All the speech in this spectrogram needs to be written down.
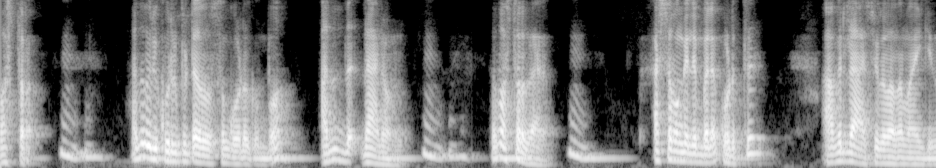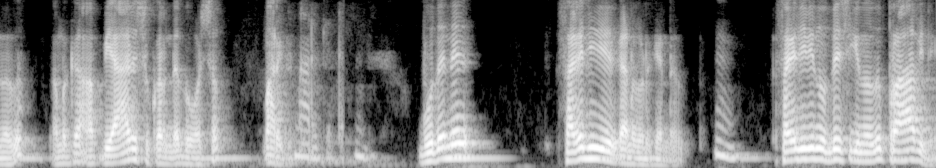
വസ്ത്രം. അത് ഒരു കുറിപ്പിട്ട ദിവസം കൊടുക്കുമ്പോൾ അത് ദാനമാണ്. വസ്ത്രദാനം. അഷ്ടമംഗലം പോലെ കൊടുത്ത് അവരുടെ ആശീർവാദം വാങ്ങിക്കുന്നത് നമുക്ക് ആ വ്യാഴ ശുക്രന്റെ ദോഷം മാറിക്കിട്ടും. ബുധന് സഹജീവികൾക്കാണ് കൊടുക്കേണ്ടത്. സഹജീവി എന്ന് ഉദ്ദേശിക്കുന്നത് പ്രാവിന്.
